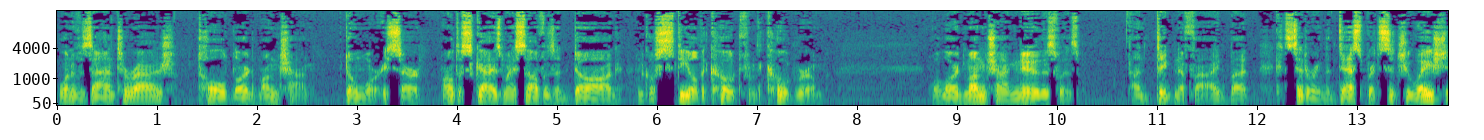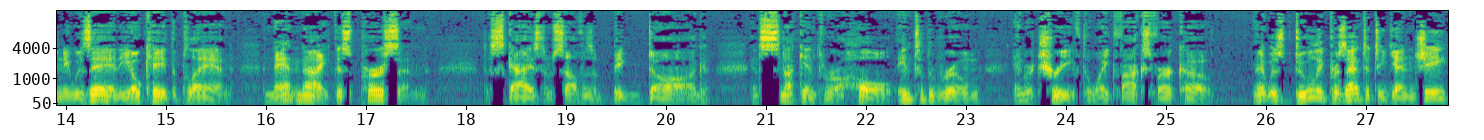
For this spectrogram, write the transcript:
One of his entourage told Lord Mengchang, Don't worry, sir. I'll disguise myself as a dog and go steal the coat from the coat room. Well, Lord Mengchang knew this was undignified, but considering the desperate situation he was in, he okayed the plan. And that night, this person disguised himself as a big dog and snuck in through a hole into the room and retrieved the white fox fur coat. It was duly presented to Yan Ji,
